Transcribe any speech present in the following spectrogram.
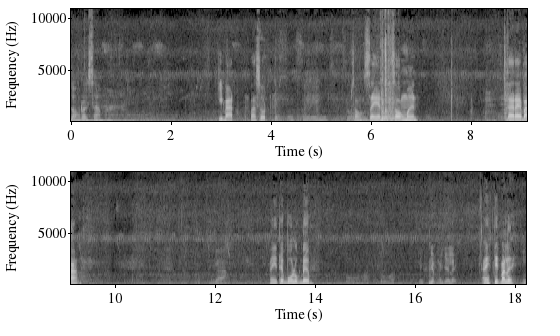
สองร้อยสามห้า กี่บาทปลาสดสองแสนสองแสนสองหมื่นได้อะไรบ้างอย่างอันนี้เทอร์โบลูกเดิมตัวเก็บเหมือนกันเลยอันนี้ติดมาเลยอื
